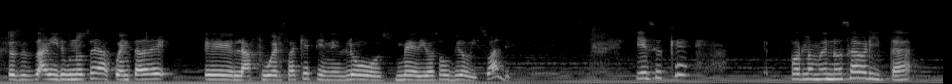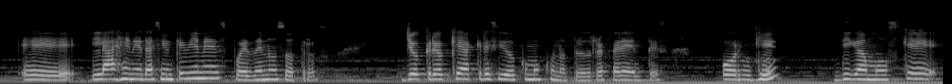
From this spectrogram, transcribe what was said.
Entonces ahí uno se da cuenta de eh, la fuerza que tienen los medios audiovisuales. Y eso que, por lo menos ahorita, eh, la generación que viene después de nosotros, yo creo que ha crecido como con otros referentes, porque digamos que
